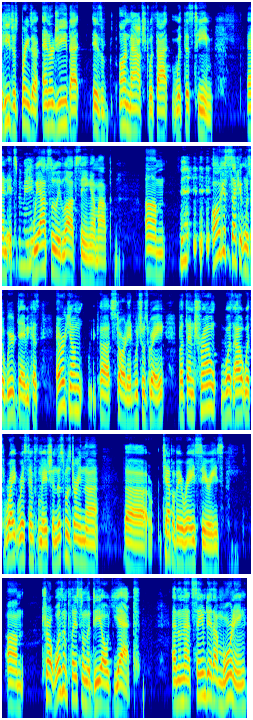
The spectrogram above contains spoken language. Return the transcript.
he just brings an energy that is unmatched with that with this team, and it's we absolutely love seeing him up. Um, August second was a weird day because Eric Young uh, started, which was great, but then Trout was out with right wrist inflammation. This was during the the Tampa Bay Rays series. Um, Trout wasn't placed on the DL yet, and then that same day, that morning,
